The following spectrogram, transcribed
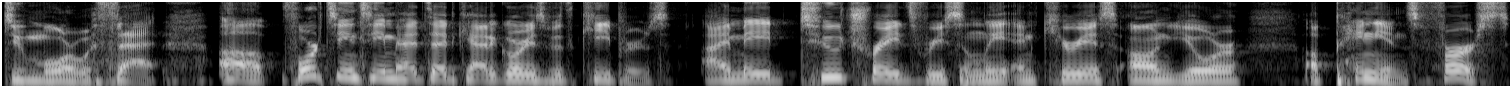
do more with that. Uh, 14 team head to head categories with keepers. I made two trades recently and curious on your opinions. First,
